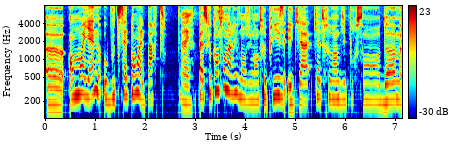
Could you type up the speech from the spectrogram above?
en moyenne, au bout de 7 ans, elles partent. Parce que quand on arrive dans une entreprise et qu'il y a 90% d'hommes,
